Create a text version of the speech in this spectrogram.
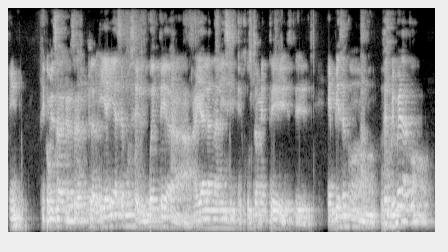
¿sí? Y comienza a crecer. Claro, y ahí hacemos el puente a, allá al análisis que justamente este, empieza con... sea, el primer arco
